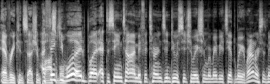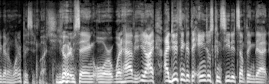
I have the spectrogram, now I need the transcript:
every concession possible? I think you would, but at the same time, if it turns into a situation where maybe it's the other way around, or says maybe I don't want to pitch as much, you know what I'm saying, or what have you. You know, I, I do think that the Angels conceded something that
